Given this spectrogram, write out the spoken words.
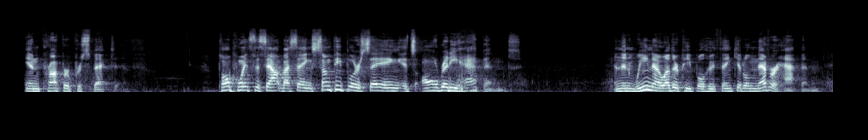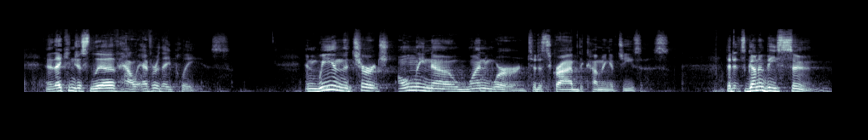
in proper perspective. Paul points this out by saying some people are saying it's already happened. And then we know other people who think it'll never happen and they can just live however they please. And we in the church only know one word to describe the coming of Jesus that it's going to be soon.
